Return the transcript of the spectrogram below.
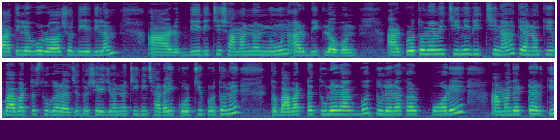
পাতিলেবুর রসও দিয়ে দিলাম। আর দিয়ে দিচ্ছি সামান্য নুন আর বিট লবণ। আর প্রথমে আমি চিনি দিচ্ছি না কেন কি বাবার তো সুগার আছে তো সেই জন্য চিনি ছাড়াই করছি প্রথমে। তো বাবারটা তুলে রাখব তুলে রাখার পরে আমাদেরটা আর কি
